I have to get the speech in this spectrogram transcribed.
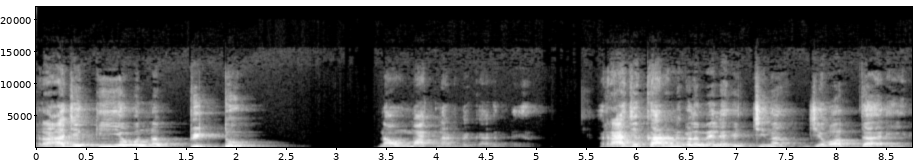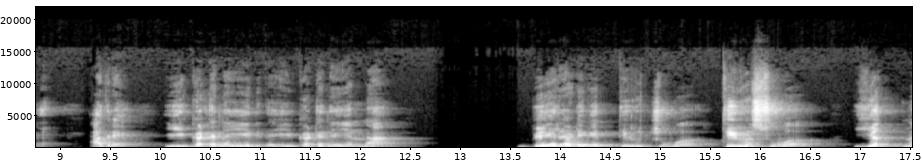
ರಾಜಕೀಯವನ್ನು ಬಿಟ್ಟು ನಾವು ಮಾತನಾಡಬೇಕಾಗತ್ತೆ. ರಾಜಕಾರಣಿಗಳ ಮೇಲೆ ಹೆಚ್ಚಿನ ಜವಾಬ್ದಾರಿ ಇದೆ. ಆದರೆ ಈ ಘಟನೆ ಏನಿದೆ? ಈ ಘಟನೆಯನ್ನು ಬೇರೆಡೆಗೆ ತಿರುಚುವ, ತಿರುಸುವ ಯತ್ನ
